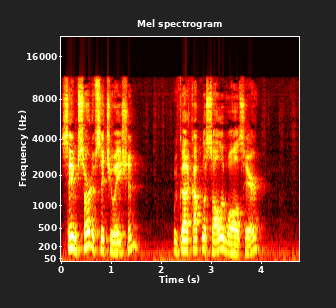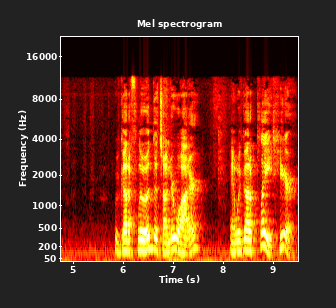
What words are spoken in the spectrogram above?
Same sort of situation. We've got a couple of solid walls here. We've got a fluid that's underwater, and we've got a plate here.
